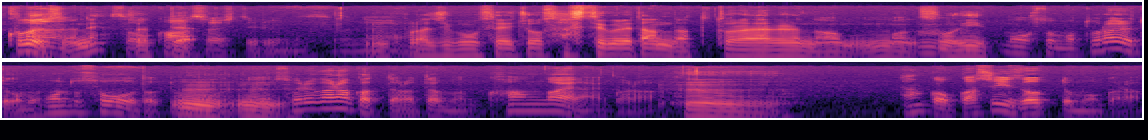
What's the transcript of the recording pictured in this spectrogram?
ことですよねそうそう感謝してるんですよね。うんこれは自分を成長させてくれたんだと捉えられるのはまあすごいもうそうもう捉えるとかも本当そうだと思ううんうん。それがなかったら多分考えないからうん。なんかおかしいぞって思うから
